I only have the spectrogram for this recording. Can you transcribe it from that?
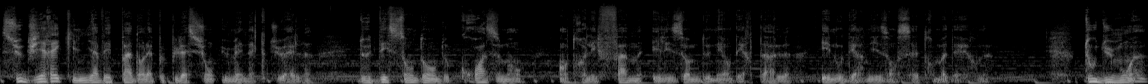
suggérait qu'il n'y avait pas dans la population humaine actuelle de descendants de croisement entre les femmes et les hommes de Néandertal et nos derniers ancêtres modernes. Tout du moins,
